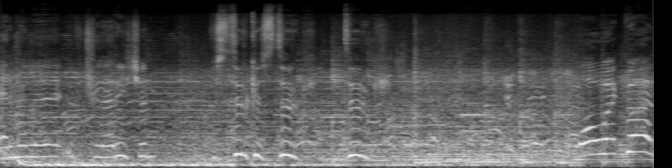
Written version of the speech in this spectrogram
Ermeni ırkçıları için biz Türk'üz Türk. Türk. Allahu Ekber.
